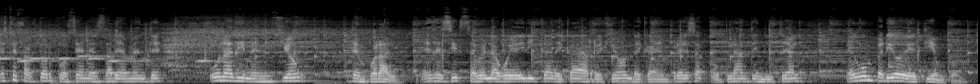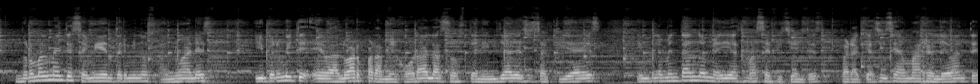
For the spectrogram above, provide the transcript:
Este factor posee necesariamente una dimensión temporal, es decir, saber la huella hídrica de cada región, de cada empresa o planta industrial en un periodo de tiempo. Normalmente se mide en términos anuales y permite evaluar para mejorar la sostenibilidad de sus actividades implementando medidas más eficientes para que así sea más relevante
